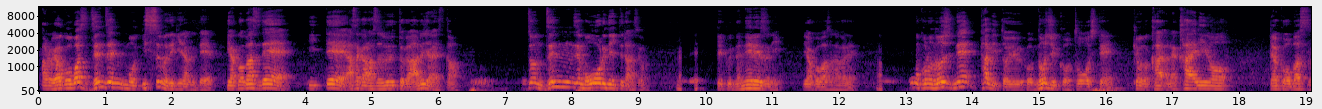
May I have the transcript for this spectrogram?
あの夜行バス全然もう一睡もできなくて夜行バスで行って朝から遊ぶとかあるじゃないですか。その全然もうオールで行ってたんですよ。結局ね寝れずに夜行バスの中で。あ。もうこの野宿ね旅というこう野宿を通して今日のかね帰りの夜行バス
